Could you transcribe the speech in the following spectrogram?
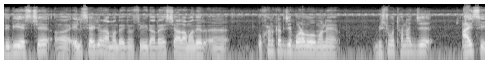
দিদি এসছে এলসি একজন, আমাদের একজন সিভিক দাদা এসছে, আর আমাদের ওখানকার যে বড় মানে বিষ্ণুপুর থানার যে আইসি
